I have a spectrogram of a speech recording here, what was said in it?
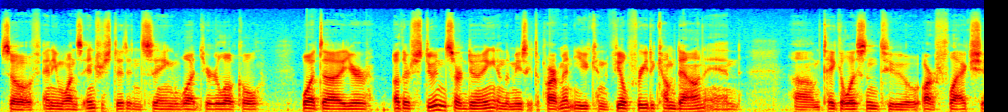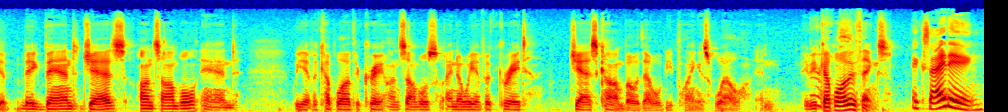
So if anyone's interested in seeing what your local, what uh, your other students are doing in the music department, you can feel free to come down and um, take a listen to our flagship big band jazz ensemble, and we have a couple other great ensembles. I know we have a great jazz combo that will be playing as well, and maybe a couple other things. Exciting.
